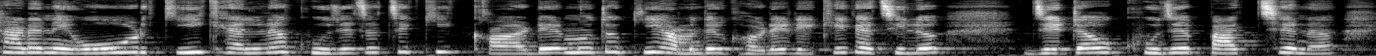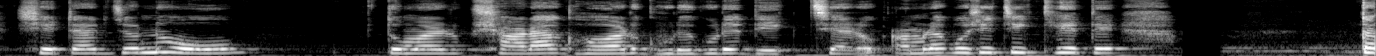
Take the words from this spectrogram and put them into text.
সাড়া নেই। ওর কি খেলনা খুঁজে যাচ্ছে, কি কার্ডের মতো কি আমাদের ঘরে রেখে গেছিল, যেটা ও খুঁজে পাচ্ছে না, সেটার জন্য ও তোমার সারা ঘর ঘুরে ঘুরে দেখছে। আর আমরা বসেছি খেতে। তো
